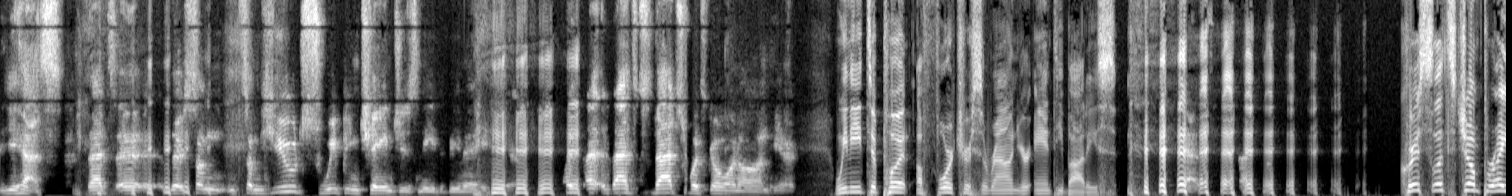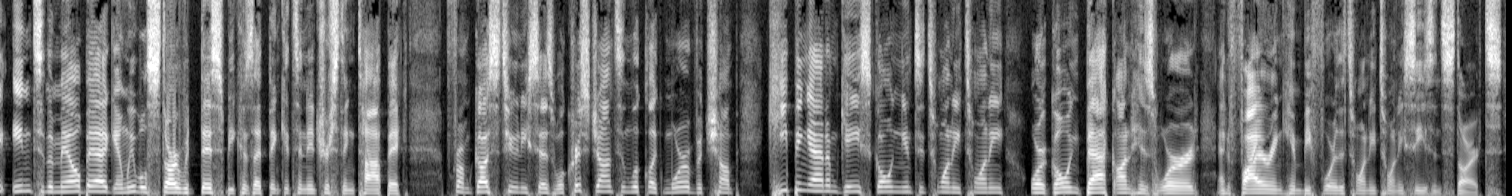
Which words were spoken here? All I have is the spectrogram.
Yes, that's uh, there's some some huge sweeping changes need to be made. Here. That- that's that's what's going on here. We need to put a fortress around your antibodies. Chris, let's jump right into the mailbag, and we will start with this because I think it's an interesting topic. From Gus Tooney says, Will Chris Johnson look like more of a chump keeping Adam Gase going into 2020 or going back on his word and firing him before the 2020 season starts?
